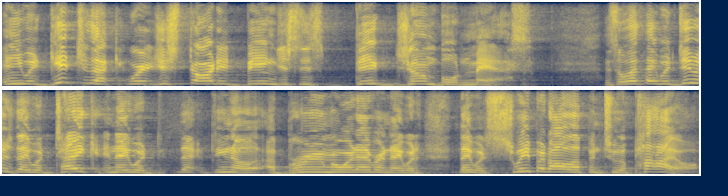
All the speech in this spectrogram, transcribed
and you would get to that where it just started being just this big jumbled mess. And so what they would do is they would take and they would, you know, a broom or whatever, and they would they would sweep it all up into a pile.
